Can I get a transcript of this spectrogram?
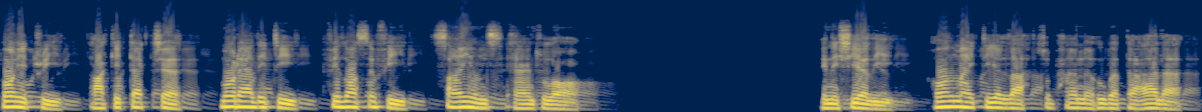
poetry, architecture, morality, philosophy, science, and law. Initially, Almighty Allah subhanahu wa ta'ala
